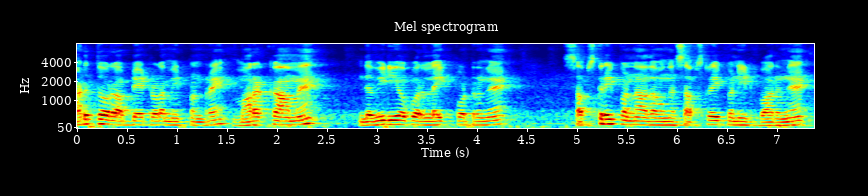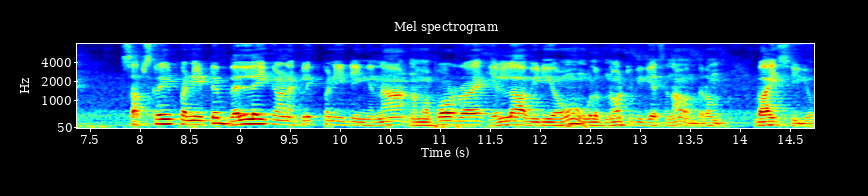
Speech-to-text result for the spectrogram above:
அடுத்த ஒரு அப்டேட்டோட மீட் பண்ணுறேன் மறக்காமல் இந்த வீடியோவுக்கு ஒரு லைக் போட்டுருங்க. சப்ஸ்கிரைப் பண்ணாதவங்க சப்ஸ்கிரைப் பண்ணிட்டு பாருங்கள் சப்ஸ்கிரைப் பண்ணிவிட்டு பெல் ஐக்கானை கிளிக் பண்ணிட்டீங்கன்னா நம்ம போடுற எல்லா வீடியோவும் உங்களுக்கு நோட்டிஃபிகேஷனாக வந்துடும் பாய் சி யூ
